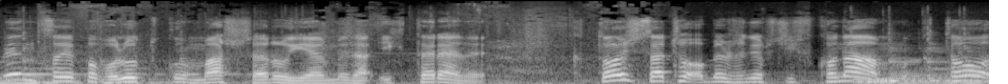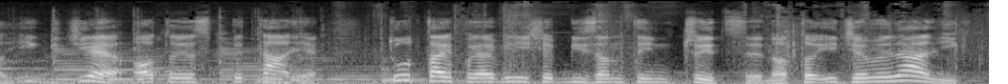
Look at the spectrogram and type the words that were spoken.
więc sobie powolutku maszerujemy na ich tereny. Ktoś zaczął oblężenie przeciwko nam. Kto i gdzie? Oto jest pytanie. Tutaj pojawili się Bizantyńczycy, no to idziemy na nich.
